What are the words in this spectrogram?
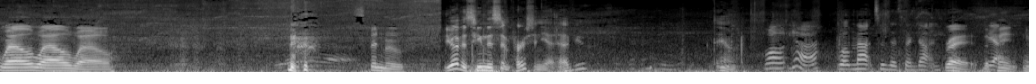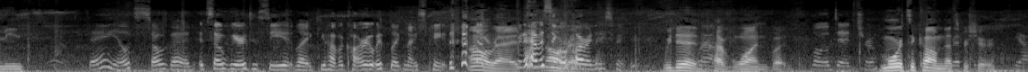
Well, well, well. Spin move. You haven't seen this in person yet, have you? Damn. Well, yeah. Well, not since it's been done. Right, the Yeah. paint. I mean, Dang, it looks so good. It's so weird to see like you have a car with like nice paint. all right. we didn't have a single all right. car with nice paint. We did Wow. have one, but Well, it did, true. more to come, that's for sure. Yeah.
